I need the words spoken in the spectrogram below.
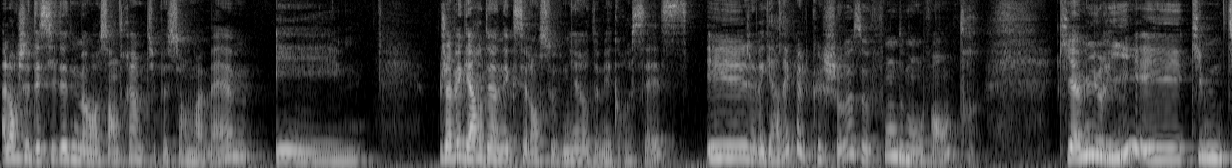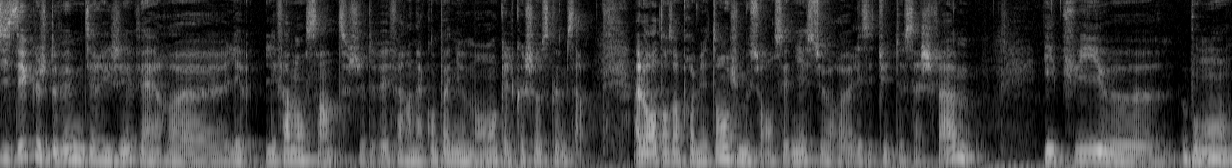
Alors j'ai décidé de me recentrer un petit peu sur moi-même et j'avais gardé un excellent souvenir de mes grossesses et j'avais gardé quelque chose au fond de mon ventre qui a mûri et qui me disait que je devais me diriger vers euh, les, femmes enceintes. Je devais faire un accompagnement, quelque chose comme ça. Alors, dans un premier temps, je me suis renseignée sur euh, les études de sage-femme. Et puis, euh, bon,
